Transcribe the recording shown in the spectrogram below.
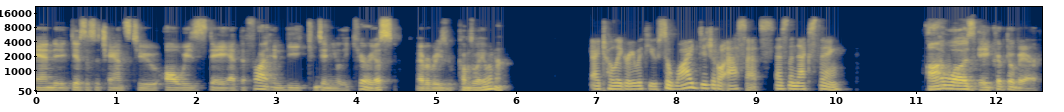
and it gives us a chance to always stay at the front and be continually curious, everybody comes away a winner. I totally agree with you. So why digital assets as the next thing? I was a crypto bear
